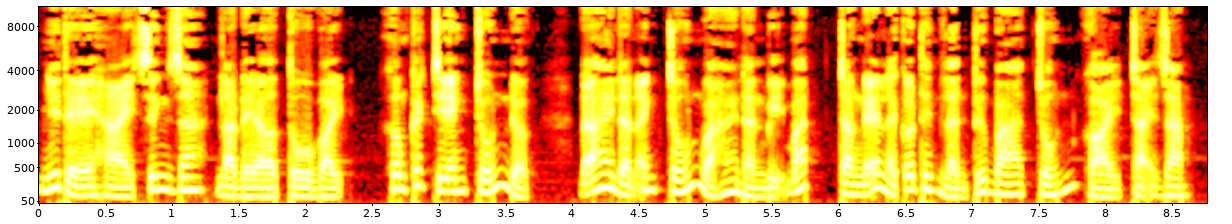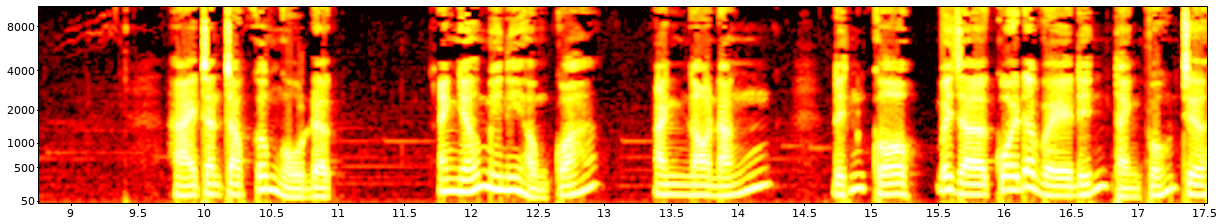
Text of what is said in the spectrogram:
Như thế Hải sinh ra là để ở tù vậy, không cách chi anh trốn được. Đã hai lần anh trốn và hai lần bị bắt, chẳng lẽ lại có thêm lần thứ ba trốn khỏi trại giam. Hải trằn trọc không ngủ được. Anh nhớ Mini Hồng quá. Anh lo lắng đến cô. Bây giờ cô ấy đã về đến thành phố chưa?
